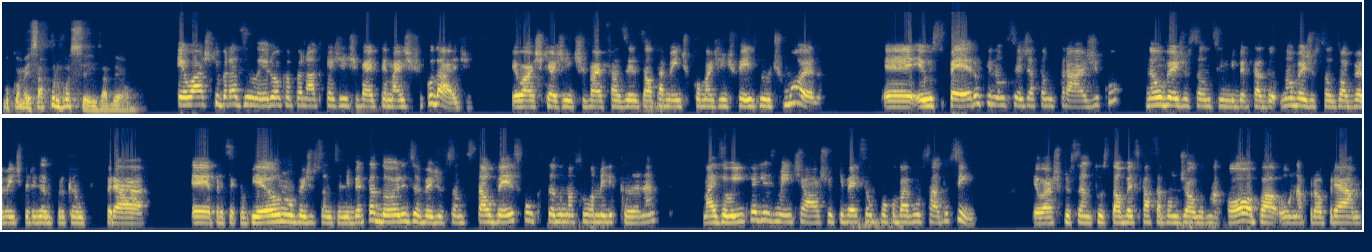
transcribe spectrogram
Vou começar por vocês, Abel. Eu acho que o brasileiro é o campeonato que a gente vai ter mais dificuldade. Eu acho que a gente vai fazer exatamente como a gente fez no último ano. É, eu espero que não seja tão trágico. Não vejo o Santos em Libertadores, não vejo o Santos, obviamente, brigando para é, ser campeão, não vejo o Santos em Libertadores, eu vejo o Santos talvez conquistando uma Sul-Americana, mas eu infelizmente acho que vai ser um pouco bagunçado, sim. Eu acho que o Santos talvez faça bons jogos na Copa ou na própria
